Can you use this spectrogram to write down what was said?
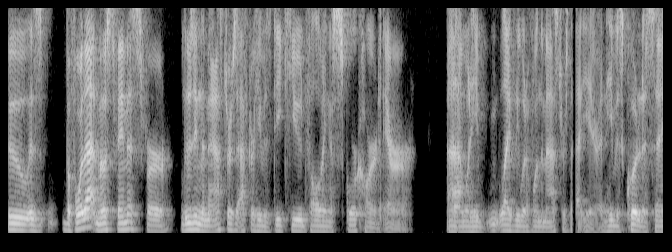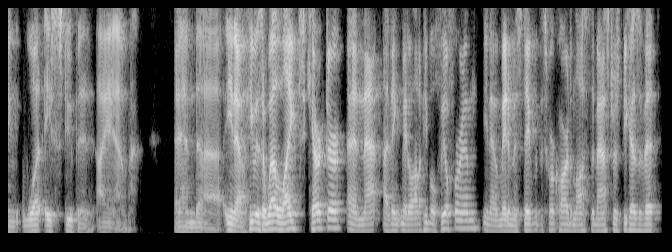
who is before that most famous for losing the Masters after he was DQ'd following a scorecard error uh, when he likely would have won the Masters that year. And he was quoted as saying, What a stupid I am. And, uh, you know, he was a well liked character. And that I think made a lot of people feel for him, you know, made a mistake with the scorecard and lost the Masters because of it.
